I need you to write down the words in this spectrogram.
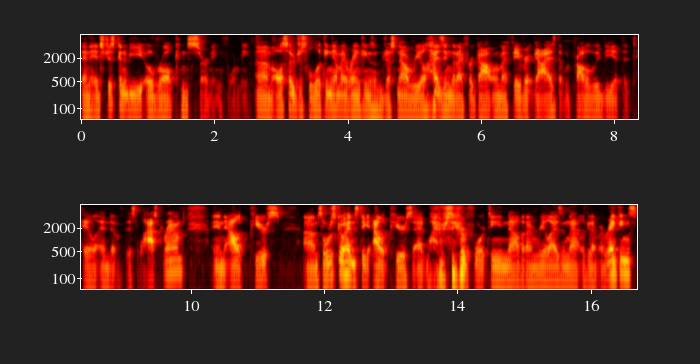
then it's just going to be overall concerning for me. Um, also, just looking at my rankings, I'm just now realizing that I forgot one of my favorite guys that would probably be at the tail end of this last round in Alec Pierce. Um, so we'll just go ahead and stick Alec Pierce at wide receiver 14 now that I'm realizing that, looking at my rankings.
